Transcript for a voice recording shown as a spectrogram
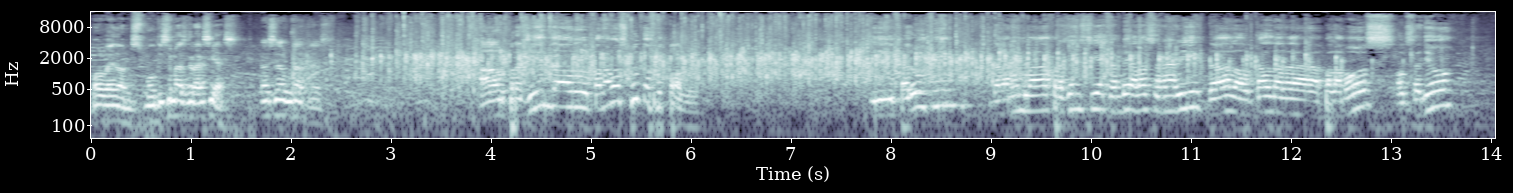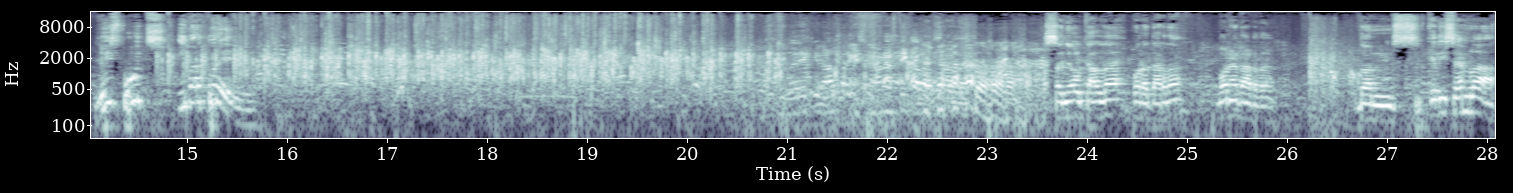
Molt bé, doncs, moltíssimes gràcies. Gràcies a vosaltres. El president del Palamós Club de Futbol. I per últim, demanem la presència també a l'escenari de l'alcalde de Palamós, el senyor Lluís Puig i Martorell. Senyor alcalde, bona tarda. Bona tarda. Doncs què li sembla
